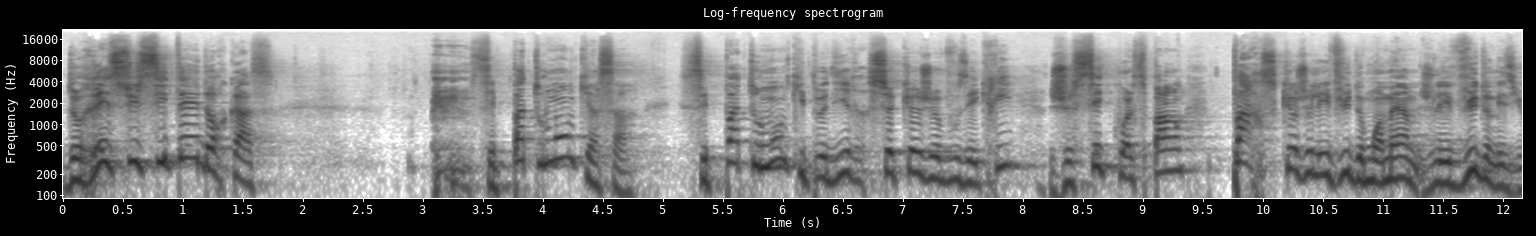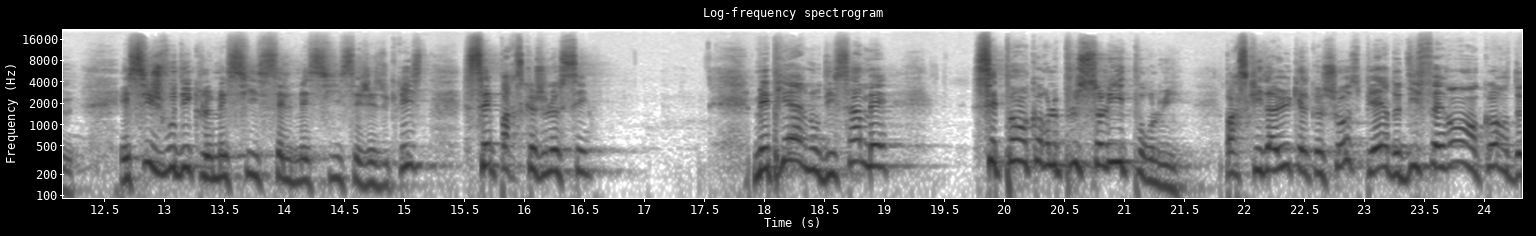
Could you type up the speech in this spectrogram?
de ressusciter Dorcas. C'est pas tout le monde qui a ça. C'est pas tout le monde qui peut dire ce que je vous écris. Je sais de quoi elle se parle parce que je l'ai vu de moi-même, je l'ai vu de mes yeux. Et si je vous dis que le Messie, c'est le Messie, c'est Jésus-Christ, c'est parce que je le sais. Mais Pierre nous dit ça, mais ce n'est pas encore le plus solide pour lui. Parce qu'il a eu quelque chose, Pierre, de différent encore de,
